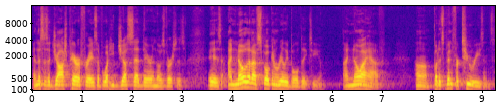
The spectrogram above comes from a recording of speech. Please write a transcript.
and this is a Josh paraphrase of what he just said there in those verses is I know that I've spoken really boldly to you. I know I have. Um, but it's been for two reasons.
